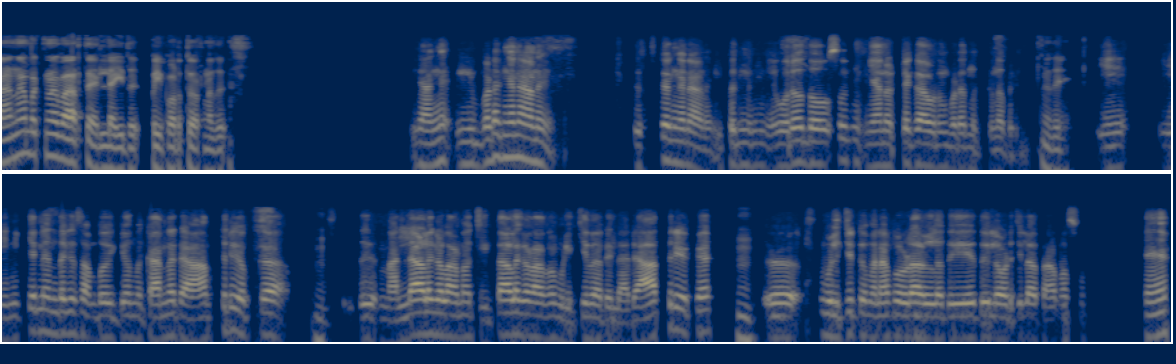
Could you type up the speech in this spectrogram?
താങ്ങാൻ പറ്റുന്ന വാർത്തയല്ല ഇത് ഇപ്പൊ ഈ പുറത്തു ഞങ്ങ ഇവിടെ എങ്ങനെയാണ് സിസ്റ്റം എങ്ങനെയാണ് ഇപ്പൊ ഓരോ ദിവസവും ഞാൻ ഒറ്റക്കാവണം ഇവിടെ നിൽക്കുന്നത് അതെ. ഈ എനിക്ക് തന്നെ എന്തെങ്കിലും സംഭവിക്കുമെന്ന് കാരണം രാത്രിയൊക്കെ ഇത് നല്ല ആളുകളാണോ ചീത്ത ആളുകളാണോ വിളിക്കുന്നറിയില്ല രാത്രിയൊക്കെ വിളിച്ചിട്ട് മനാഫ് ഇവിടെ ഉള്ളത് ഏത് ലോഡ്ജിലാ താമസം? ഏഹ്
